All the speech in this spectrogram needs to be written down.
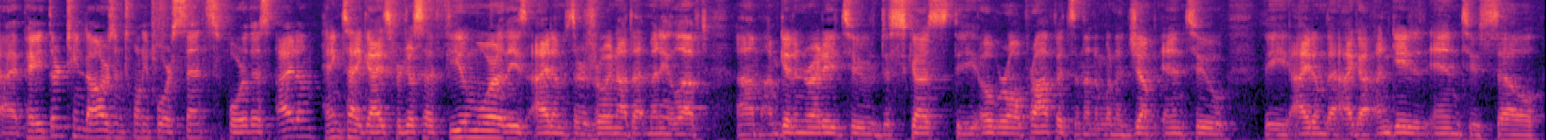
I paid $13.24 for this item. Hang tight guys for just a few more of these items. There's really not that many left. Um, I'm getting ready to discuss the overall profits and then I'm gonna jump into the item that I got ungated in to sell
